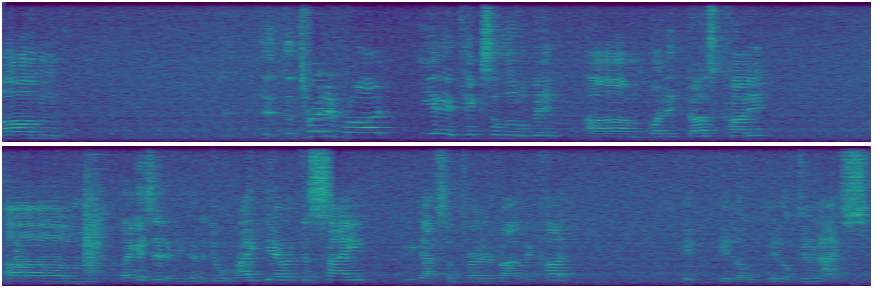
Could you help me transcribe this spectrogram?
Um, the, the, threaded rod, yeah, it takes a little bit, um, but it does cut it. Um, like I said, if you're going to do it right there at the site, you got some threaded rod to cut, it, it'll, it'll do nice.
